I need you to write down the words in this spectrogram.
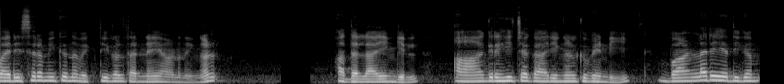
പരിശ്രമിക്കുന്ന വ്യക്തികൾ തന്നെയാണ് നിങ്ങൾ. അതല്ല എങ്കിൽ ആഗ്രഹിച്ച കാര്യങ്ങൾക്ക് വേണ്ടി വളരെയധികം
